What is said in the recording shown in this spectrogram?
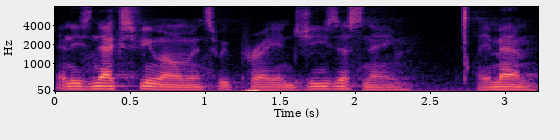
in these next few moments, we pray in Jesus' name. Amen.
